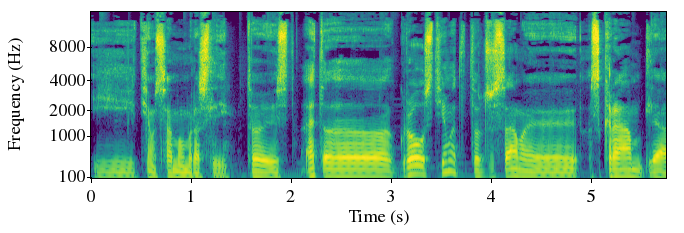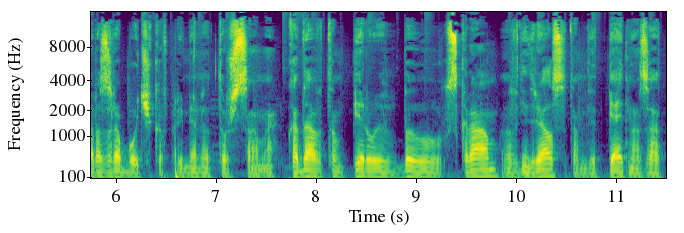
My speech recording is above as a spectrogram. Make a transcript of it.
и тем самым росли. То есть это Growth Team это тот же самый Scrum для разработчиков, примерно то же самое. Когда там первый был Scrum, внедрялся там лет пять назад,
